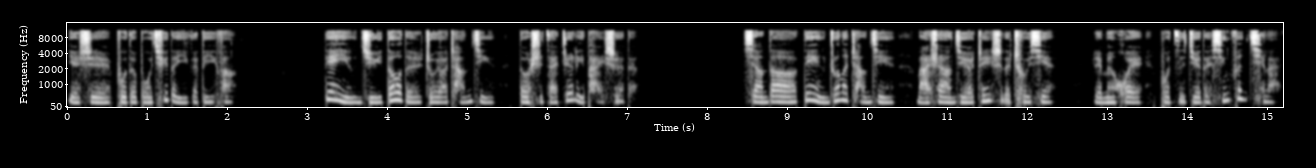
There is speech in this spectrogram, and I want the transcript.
也是不得不去的一个地方。电影《菊豆》的主要场景都是在这里拍摄的。想到电影中的场景马上就要真实的出现，人们会不自觉的兴奋起来。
